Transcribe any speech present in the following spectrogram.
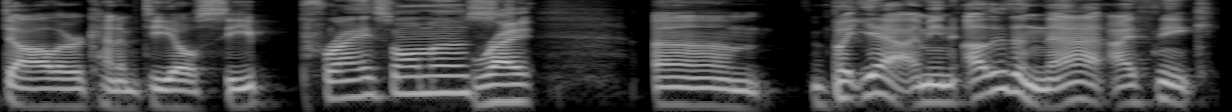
dollar kind of DLC price almost. Right. Um, but yeah, I mean, other than that, I think,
